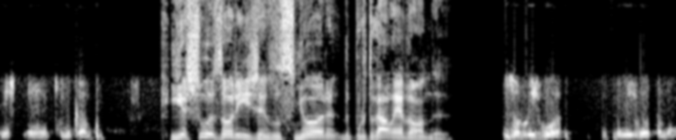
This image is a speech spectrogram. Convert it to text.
neste, aqui no campo. E as suas origens? O senhor de Portugal é de onde? Sou de Lisboa, de Lisboa também.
